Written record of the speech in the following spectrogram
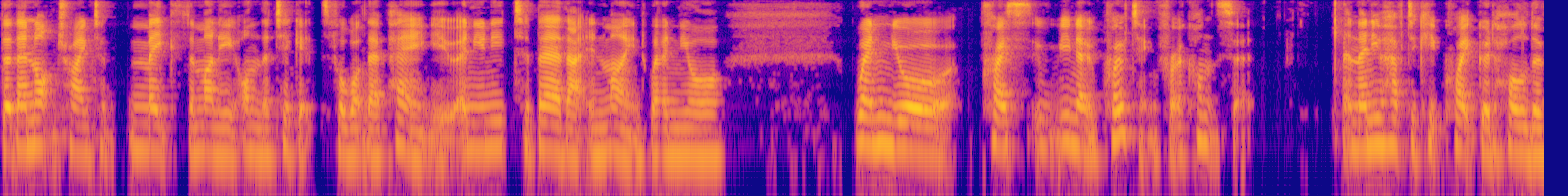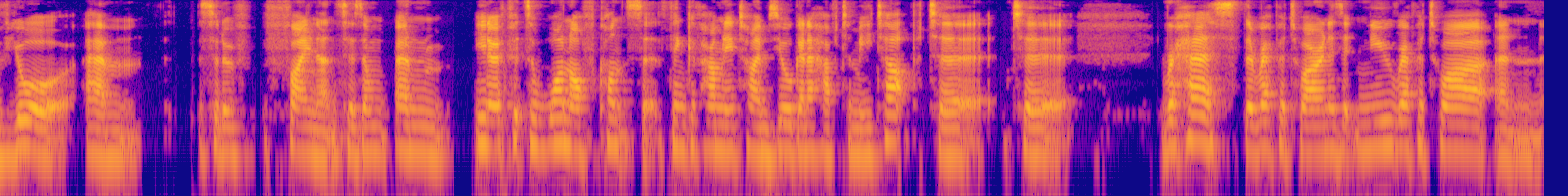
that they're not trying to make the money on the tickets for what they're paying you? And you need to bear that in mind when you're when you're price you know quoting for a concert and then you have to keep quite good hold of your um, sort of finances and, and you know if it's a one-off concert think of how many times you're going to have to meet up to to rehearse the repertoire and is it new repertoire? And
